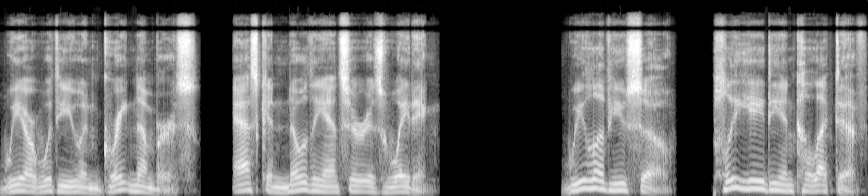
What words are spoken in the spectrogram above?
We are with you in great numbers. Ask and know the answer is waiting. We love you so. Pleiadian Collective.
